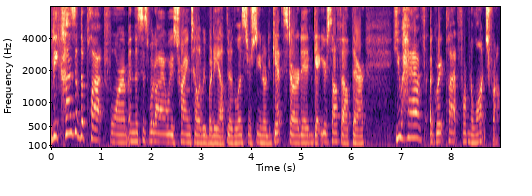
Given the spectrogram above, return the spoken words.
because of the platform, and this is what I always try and tell everybody out there, the listeners, you know, to get started, get yourself out there, you have a great platform to launch from.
